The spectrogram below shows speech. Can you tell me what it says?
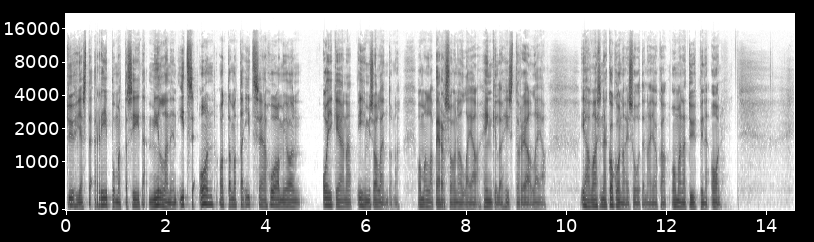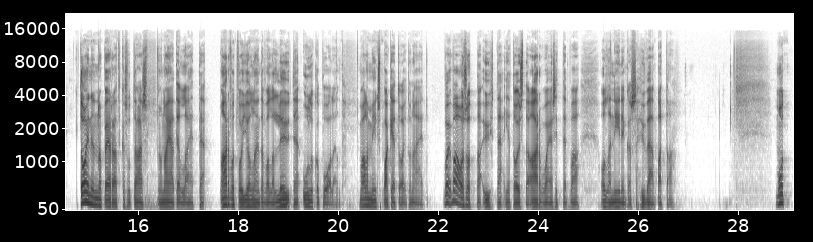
tyhjästä riippumatta siitä, millainen itse on, ottamatta itseään huomioon oikeana ihmisolentona, omalla persoonalla ja henkilöhistorialla ja ihan vaan siinä kokonaisuutena, joka omana tyyppinä on. Toinen nopea ratkaisu taas on ajatella, että arvot voi jollain tavalla löytää ulkopuolelta, valmiiksi paketoituna, että voi vaan osoittaa yhtä ja toista arvoa ja sitten vaan olla niiden kanssa hyvää pataa – mutta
